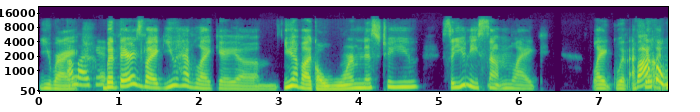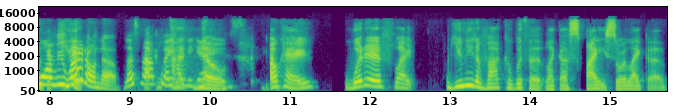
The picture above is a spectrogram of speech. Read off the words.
You right. I like it. But there's like you have like a um you have like a warmness to you. So you need something like like with I vodka like warm you right on up. Let's not play I, any games. No. Okay. What if like you need a vodka with a like a spice or like a,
